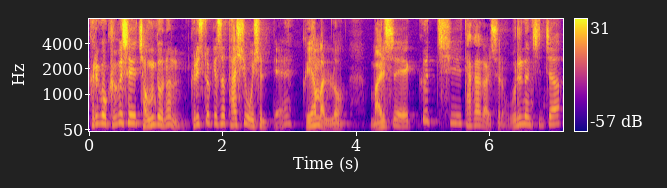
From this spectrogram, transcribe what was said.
그리고 그것의 정도는 그리스도께서 다시 오실 때 그야말로 말세의 끝이 다가갈수록 우리는 진짜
